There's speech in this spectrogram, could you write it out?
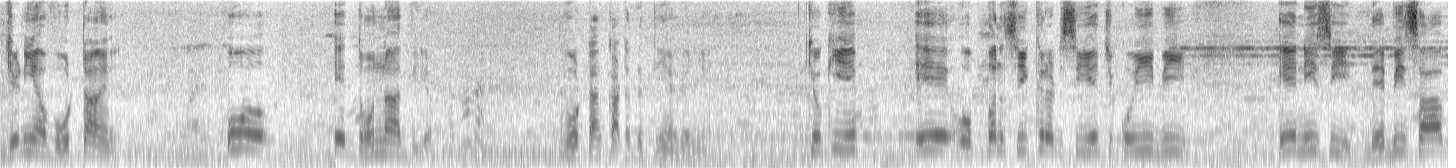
ਜਿਹੜੀਆਂ ਵੋਟਾਂ ਏ ਉਹ ਇਹ ਦੋਨਾਂ ਦੀਆਂ ਵੋਟਾਂ ਕੱਟ ਦਿੱਤੀਆਂ ਗਈਆਂ। ਕਿਉਂਕਿ ਇਹ ਇਹ ਓਪਨ ਸੀਕ੍ਰੇਟ ਸੀ, ਇਹ ਚ ਕੋਈ ਵੀ ਇਹ ਨਹੀਂ ਸੀ। ਦੇਬੀ ਸਾਹਿਬ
